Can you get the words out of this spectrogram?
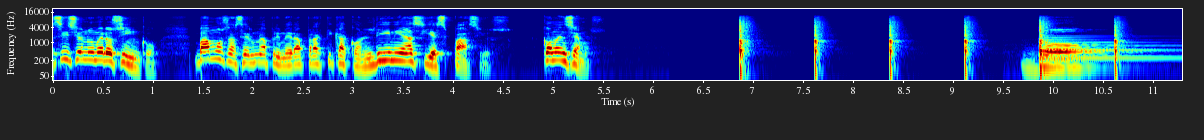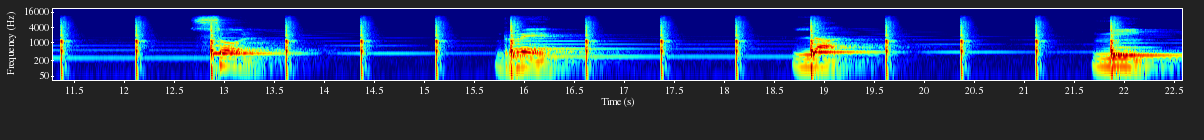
Ejercicio número 5. Vamos a hacer una primera práctica con líneas y espacios. Comencemos. Do, sol, re, la, mi,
